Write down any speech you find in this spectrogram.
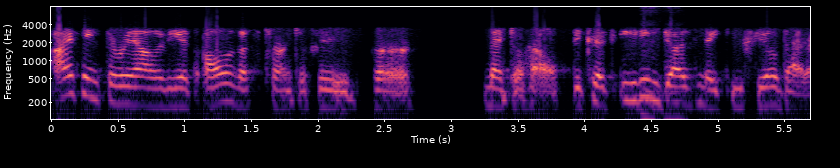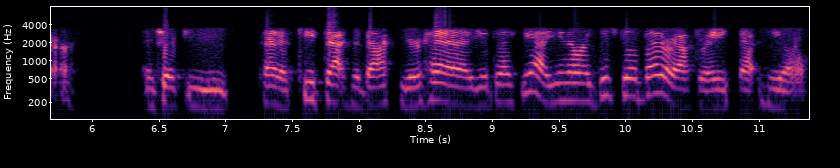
I think the reality is all of us turn to food for mental health because eating mm-hmm. does make you feel better. And so if you kind of keep that in the back of your head, you'll be like, yeah, you know, I did feel better after I ate that meal,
